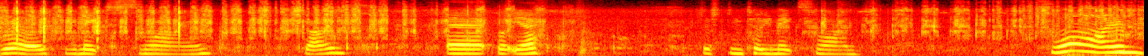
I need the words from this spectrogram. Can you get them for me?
really you make slime guys. Uh, but yeah, just until you make slime slime.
